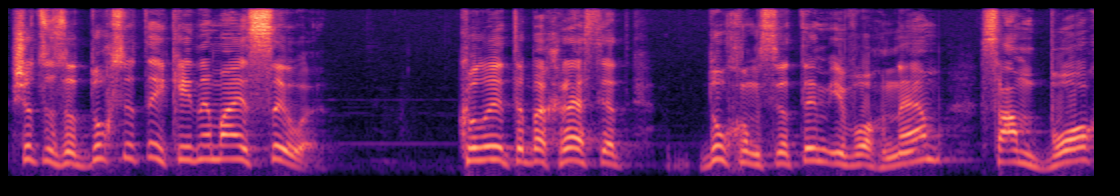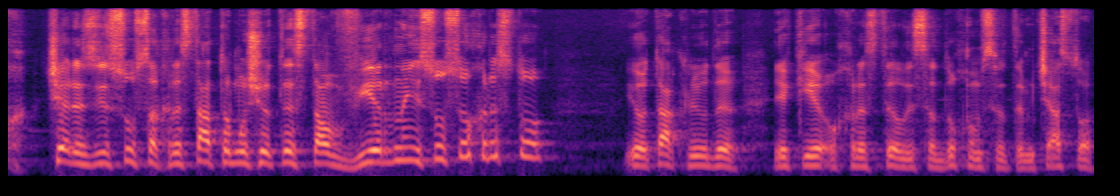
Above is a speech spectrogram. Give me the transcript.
Що це за Дух Святий, який не має сили? Коли тебе хрестять Духом Святим і вогнем, сам Бог через Ісуса Христа, тому що ти став вірний Ісусу Христу. І отак люди, які охрестилися Духом Святим, часто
